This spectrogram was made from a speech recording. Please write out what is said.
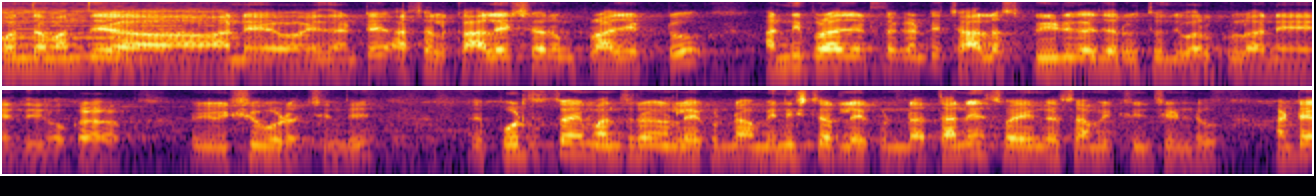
కొంతమంది అనే ఏదంటే అసలు కాళేశ్వరం ప్రాజెక్టు అన్ని ప్రాజెక్టుల కంటే చాలా స్పీడ్గా జరుగుతుంది వర్కులు అనేది ఒక ఇష్యూ కూడా వచ్చింది. పూర్తి స్థాయి మంత్రివర్గం లేకుండా మినిస్టర్ లేకుండా తనే స్వయంగా సమీక్షించిండు. అంటే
